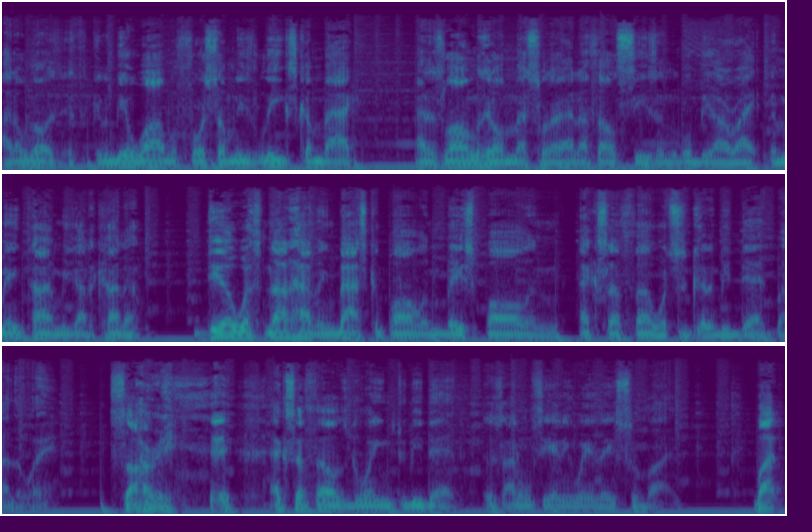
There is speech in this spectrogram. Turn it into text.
I don't know. It's going to be a while before some of these leagues come back. And as long as they don't mess with our NFL season, we'll be all right. In the meantime, we got to kind of deal with not having basketball and baseball and XFL, which is going to be dead, by the way. Sorry, XFL is going to be dead. I don't see any way they survive. But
